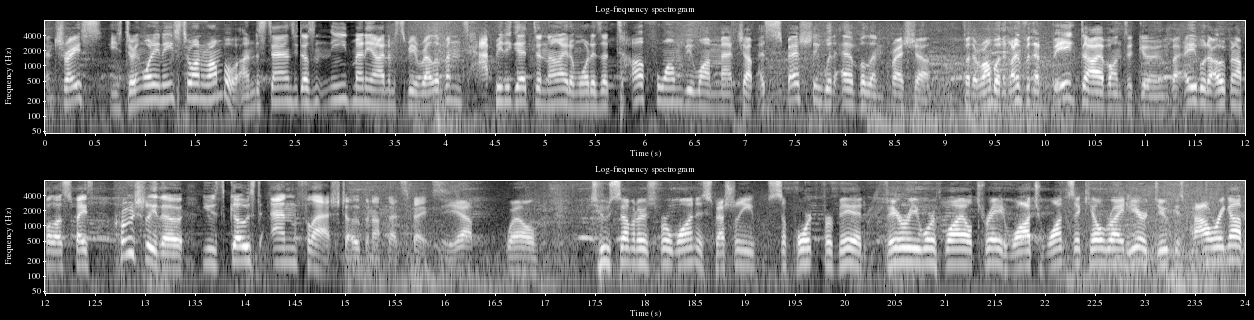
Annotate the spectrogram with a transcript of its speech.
And Trace, he's doing what he needs to on Rumble. Understands he doesn't need many items to be relevant. Happy to get denied on what is a tough 1v1 matchup, especially with Evelynn pressure for the Rumble. They're going for the big dive onto Goong, but able to open up a lot of space. Crucially, though, used Ghost and Flash to open up that space. Yeah, well, two summoners for one, especially support for mid. Very worthwhile trade. Watch once a kill right here. Duke is powering up.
